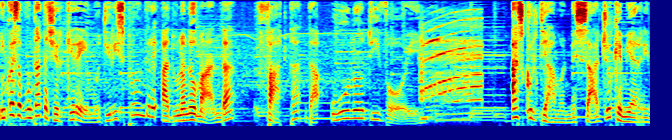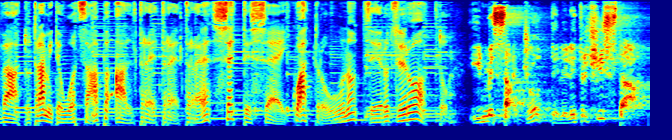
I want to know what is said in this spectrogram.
In questa puntata cercheremo di rispondere ad una domanda fatta da uno di voi. Ascoltiamo il messaggio che mi è arrivato tramite WhatsApp al 333 7641 008. Il messaggio dell'elettricista.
